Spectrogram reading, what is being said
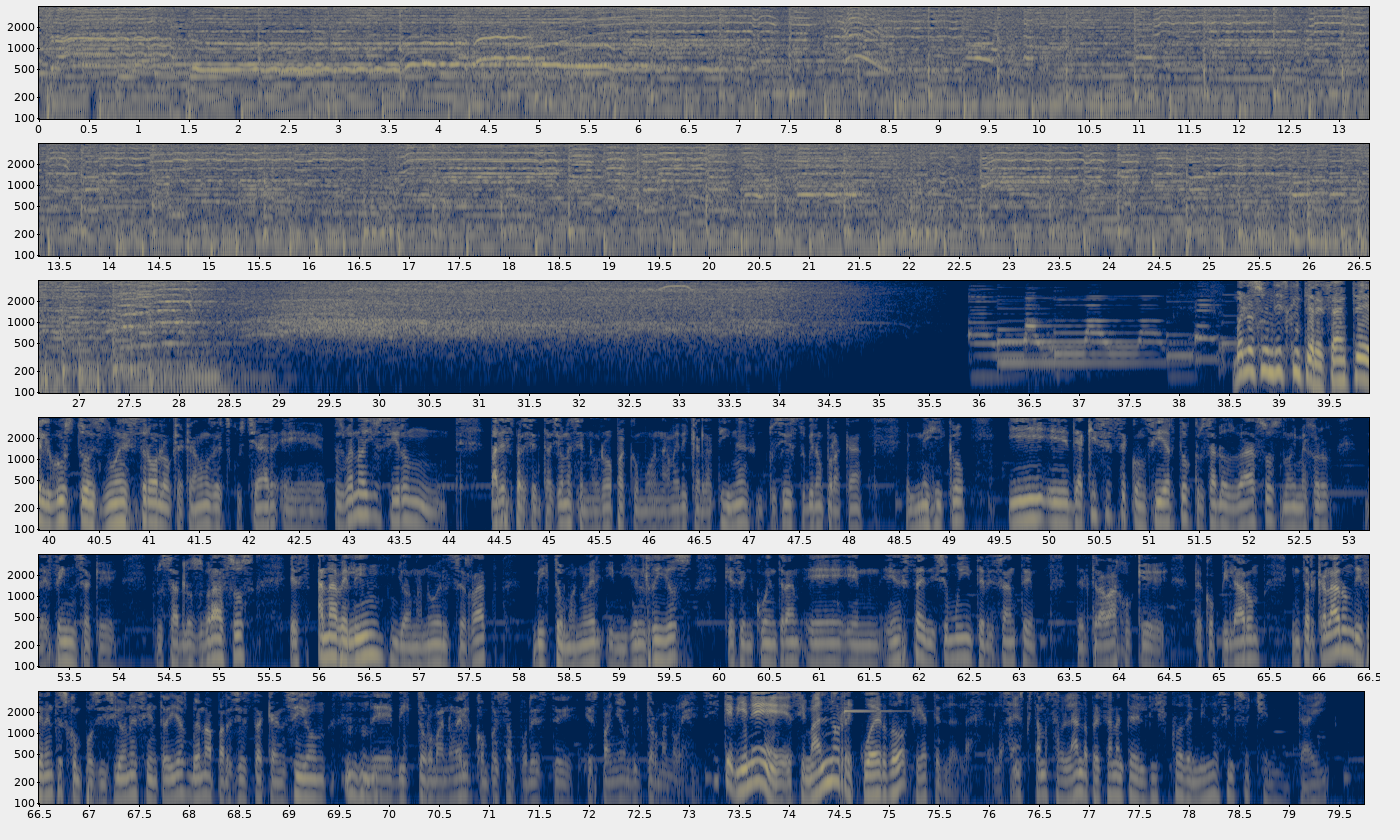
Bueno, es un disco interesante, el gusto es nuestro, lo que acabamos de escuchar. Eh, pues bueno, ellos hicieron varias presentaciones en Europa como en América Latina, inclusive estuvieron por acá en México. Y eh, de aquí es este concierto, Cruzar los Brazos, no hay mejor defensa que cruzar los brazos. Es Ana Belín, Joan Manuel Serrat, Víctor Manuel y Miguel Ríos, que se encuentran eh, en, en, esta edición muy interesante del trabajo que recopilaron. Intercalaron diferentes composiciones y entre ellas, bueno, apareció esta canción uh -huh. de Víctor Manuel, compuesta por este español Víctor Manuel. Sí, que viene, si mal no recuerdo, fíjate, las, los años que estamos hablando, precisamente del disco de 1988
